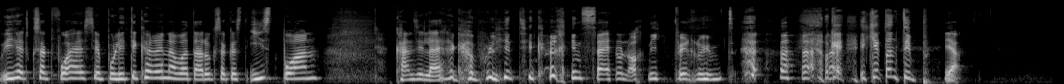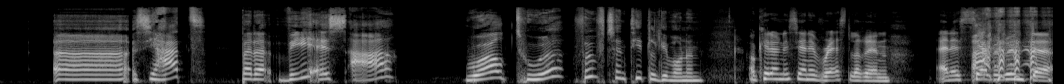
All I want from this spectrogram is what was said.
ich hätte gesagt, vorher ist sie eine Politikerin, aber da du gesagt hast, Eastbourne, kann sie leider keine Politikerin sein und auch nicht berühmt. Okay, ich gebe einen Tipp. Ja. Äh, sie hat bei der WSA World Tour 15 Titel gewonnen. Okay, dann ist sie eine Wrestlerin. Eine sehr berühmte.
